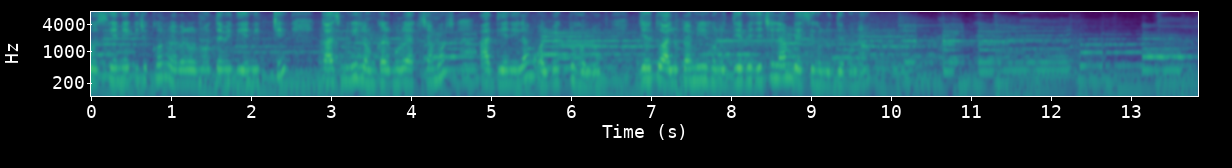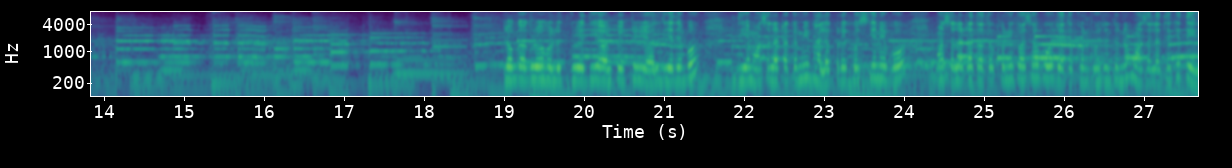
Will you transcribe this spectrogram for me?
কষিয়ে নিয়ে কিছুক্ষণ, এবার ওর মধ্যে আমি দিয়ে নিচ্ছি কাশ্মীরি লঙ্কার গুঁড়ো এক চামচ, আর দিয়ে নিলাম অল্প একটু হলুদ। যেহেতু আলুটা আমি হলুদ দিয়ে ভেজেছিলাম, বেশি হলুদ দেবো না। লঙ্কা গুঁড়ো, হলুদ গুঁড়ো দিয়ে অল্প একটু জল দিয়ে দেবো। দিয়ে মশলাটাকে আমি ভালো করে কষিয়ে নেব। মশলাটা ততক্ষণই কষাবো, যতক্ষণ পর্যন্ত না মশলা থেকে তেল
